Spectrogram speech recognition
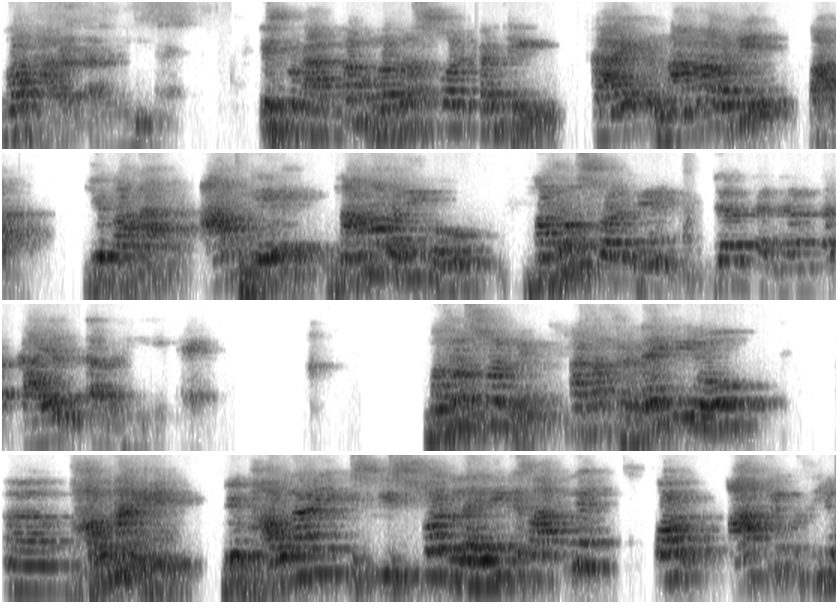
वह धारण कर रही है। इस प्रकार कम मधुर स्वर कंठी, गायक नामावली बाला। ये बाला आपके नामावली को मधुर स्वर में निरंतर निरंतर गायन कर रही है। मधुर स्वर में अर्थात हृदय की जो भावनाएँ हैं, वे भावनाएँ इसकी स्वर लहरी के साथ में और आपके प्रति जो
